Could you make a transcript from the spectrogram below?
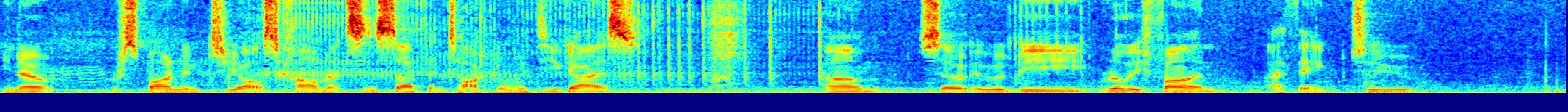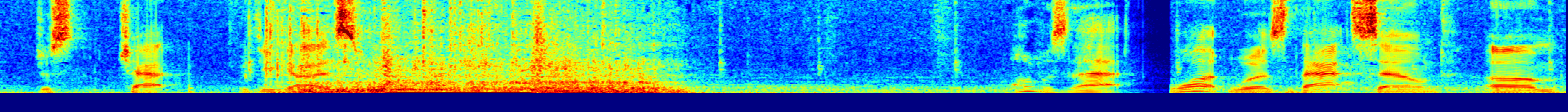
you know, responding to y'all's comments and stuff and talking with you guys. Um, so it would be really fun, I think, to just chat with you guys. What was that? What was that sound? Um,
